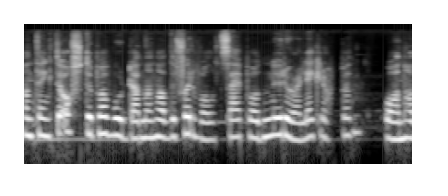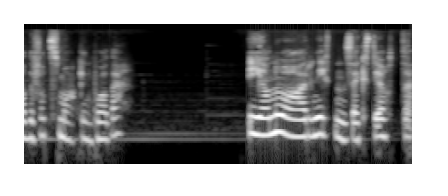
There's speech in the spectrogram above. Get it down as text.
Han tenkte ofte på hvordan han hadde forvoldt seg på den urørlige kroppen, og han hadde fått smaken på det. I januar 1968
